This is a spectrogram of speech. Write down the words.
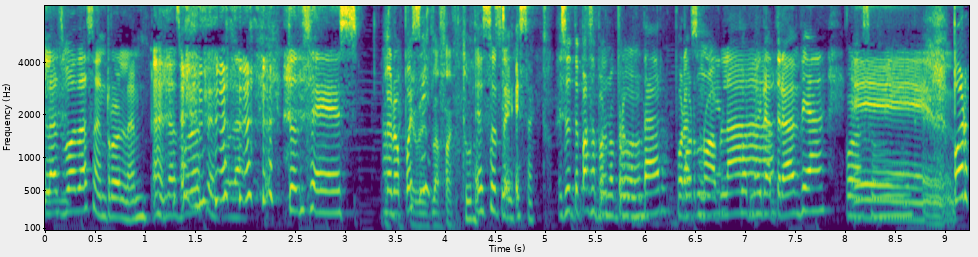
las bodas se enrolan. Las bodas se enrolan. Entonces, Pero pues que sí. ves la factura. Eso te, exacto. eso te pasa por no preguntar, por, por no asumir, hablar, por no ir a terapia. Por eh, asumir. Por,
